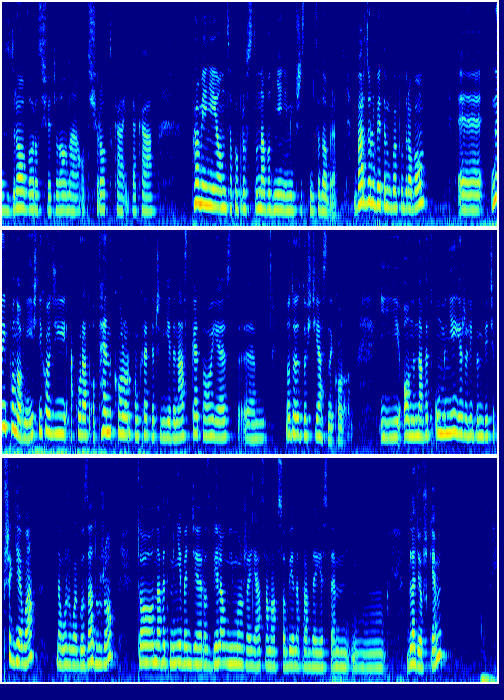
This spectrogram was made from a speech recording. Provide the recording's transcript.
y, zdrowo rozświetlona od środka i taka promieniejąca po prostu nawodnieniem i wszystkim co dobre. Bardzo lubię tę mgłę pudrową. E, No i ponownie, jeśli chodzi akurat o ten kolor konkretny, czyli jedenastkę, to jest, no to jest dość jasny kolor. I on nawet u mnie, jeżeli bym, wiecie, przegięła, nałożyła go za dużo, to nawet mnie będzie rozbielał, mimo że ja sama w sobie naprawdę jestem mm, bladzioszkiem.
